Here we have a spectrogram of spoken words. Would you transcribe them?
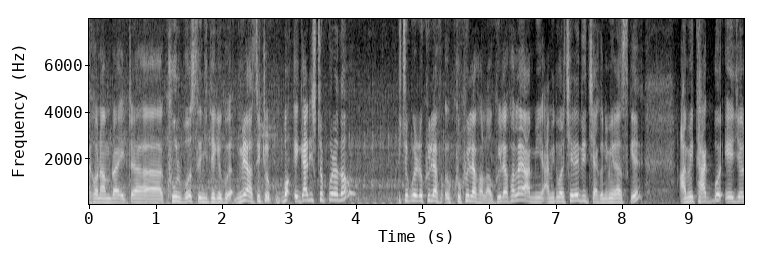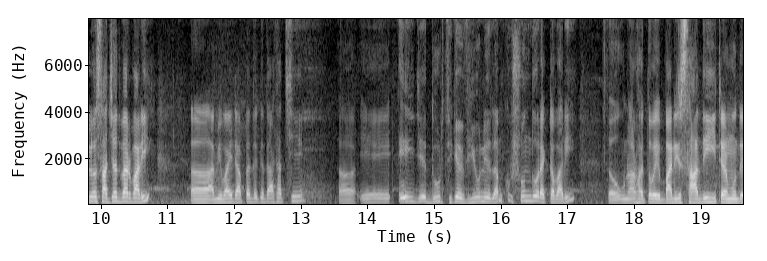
এখন আমরা এটা খুলবো সিঞ্জি থেকে মিরাজ একটু গাড়ি স্টপ করে দাও। স্টপ করে খুলে খুলে ফেলাও। খুলে ফেলায় আমি আমি তোমার ছেড়ে দিচ্ছি এখন মিরাজকে আমি থাকব, এই যে হলো সাজ্জাদ ভাইয়ের বাড়ি। আমি বাড়িটা আপনাদেরকে দেখাচ্ছি। এই যে দূর থেকে ভিউ নিলাম খুব সুন্দর একটা বাড়ি। তো উনার হয়তো এই বাড়ির সাদি এটার মধ্যে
